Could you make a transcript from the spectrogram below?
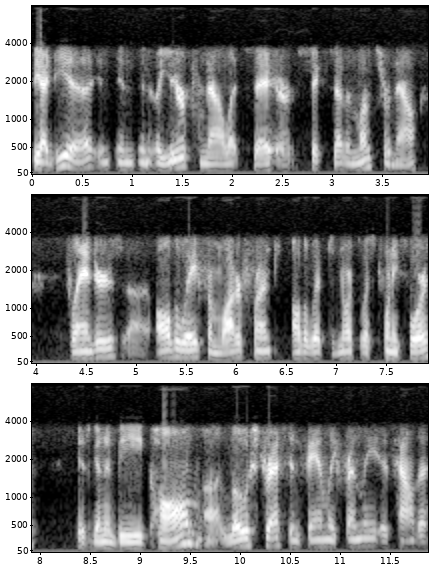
the idea in, in, in, a year from now, let's say, or six, seven months from now, Flanders, uh, all the way from waterfront all the way up to Northwest 24th, is going to be calm, uh, low stress, and family friendly. Is how the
